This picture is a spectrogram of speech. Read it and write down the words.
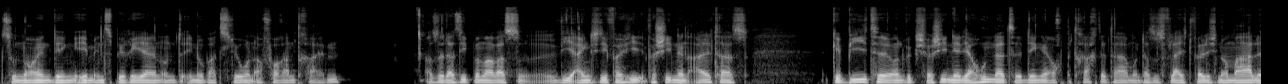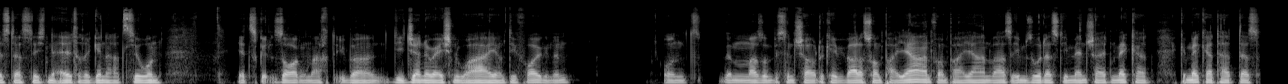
zu neuen Dingen eben inspirieren und Innovation auch vorantreiben. Also da sieht man mal was, wie eigentlich die verschiedenen Alters Gebiete und wirklich verschiedene Jahrhunderte Dinge auch betrachtet haben und dass es vielleicht völlig normal ist, dass sich eine ältere Generation jetzt Sorgen macht über die Generation Y und die folgenden. Und wenn man mal so ein bisschen schaut, okay, wie war das vor ein paar Jahren? Vor ein paar Jahren war es eben so, dass die Menschheit meckert, gemeckert hat, dass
